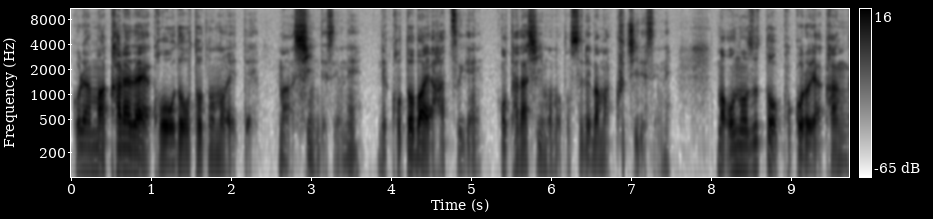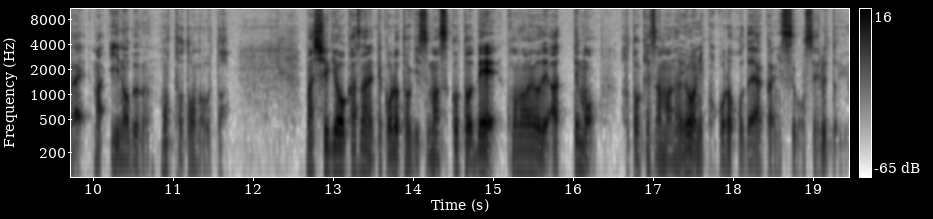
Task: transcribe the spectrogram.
これはまあ体や行動を整えてまあ芯ですよねで言葉や発言を正しいものとすればまあ口ですよね。まあおのずと心や考え、まあ、意の部分も整うと。まあ修行を重ねてこれを研ぎ澄ますことでこの世であっても仏様のように心穏やかに過ごせるという。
